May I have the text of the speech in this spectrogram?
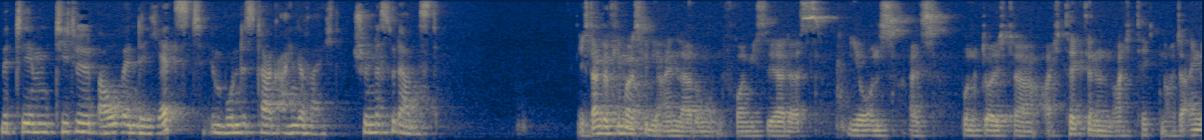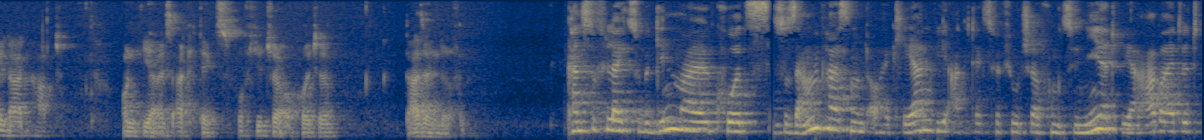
mit dem Titel Bauwende jetzt im Bundestag eingereicht. Schön, dass du da bist. Ich danke vielmals für die Einladung und freue mich sehr, dass ihr uns als Bund Deutscher Architektinnen und Architekten heute eingeladen habt und wir als Architects for Future auch heute da sein dürfen. Kannst du vielleicht zu Beginn mal kurz zusammenfassen und auch erklären, wie Architects for Future funktioniert, wie ihr arbeitet,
